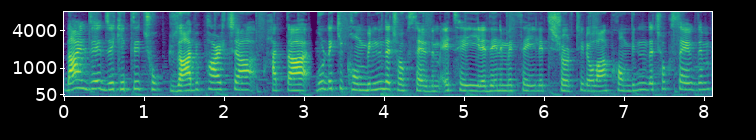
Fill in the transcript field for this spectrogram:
Bence ceketi çok güzel bir parça. Hatta buradaki kombinini de çok sevdim. Eteğiyle, denim eteğiyle, tişörtüyle olan kombinini de çok sevdim.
